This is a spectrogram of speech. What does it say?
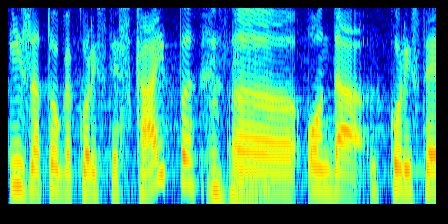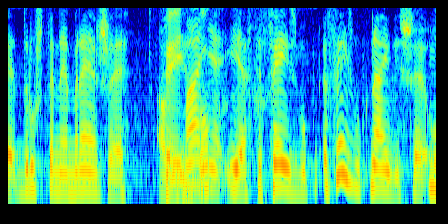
iza toga koriste Skype, onda koriste društvene mreže, ali manje jeste Facebook. Facebook najviše od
